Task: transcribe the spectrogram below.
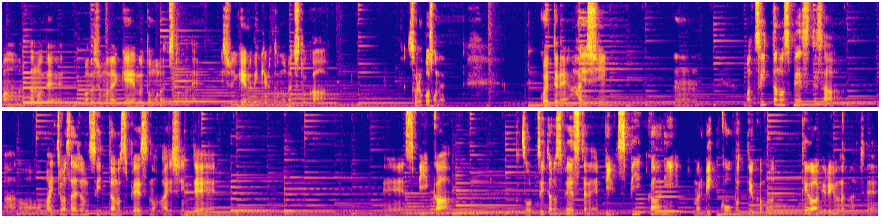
まあ、なので、私もね、ゲーム友達とかね、一緒にゲームできる友達とか、それこそね、こうやってね、配信、うん、まあ、Twitter のスペースってさ、まあ、一番最初の Twitter のスペースの配信で、えー、スピーカー、そう、ツイッターのスペースってね、スピーカーに、まあ、立候補っていうか、まあ、手を挙げるような感じで、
